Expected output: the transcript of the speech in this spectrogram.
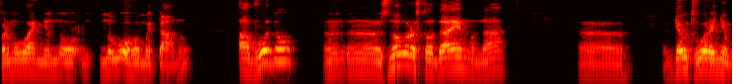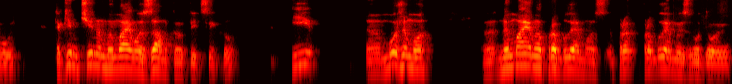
формування нового метану, а воду знову розкладаємо на е, для утворення води. Таким чином, ми маємо замкнутий цикл і можемо не маємо проблеми з проблеми з водою.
